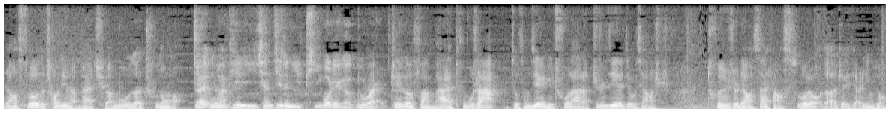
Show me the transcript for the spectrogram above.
然后所有的超级反派全部的出动了。哎，我想听以前记得你提过这个故对事，，这个反派屠杀就从监狱里出来了，直接就想吞噬掉赛场所有的这点英雄。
